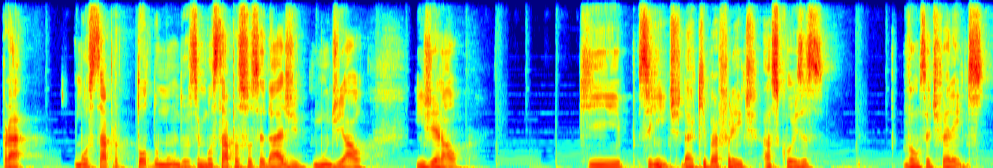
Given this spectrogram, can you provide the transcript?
Para mostrar para todo mundo, assim, mostrar para a sociedade mundial em geral que seguinte, daqui para frente as coisas vão ser diferentes.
